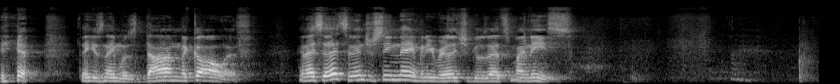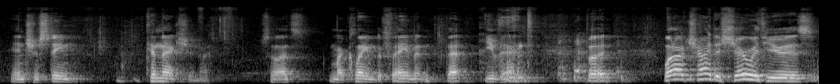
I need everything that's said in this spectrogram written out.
Yeah, I think his name was Don McAuliffe. And I said, That's an interesting name. And he really, she goes, That's my niece. Interesting connection. So that's my claim to fame in that event. But what I've tried to share with you is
